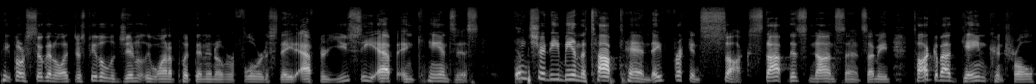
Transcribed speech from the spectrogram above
people are still going to like. There's people legitimately want to put them in over Florida State after UCF and Kansas they shouldn't even be in the top 10. They freaking suck. Stop this nonsense. I mean, talk about game control.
